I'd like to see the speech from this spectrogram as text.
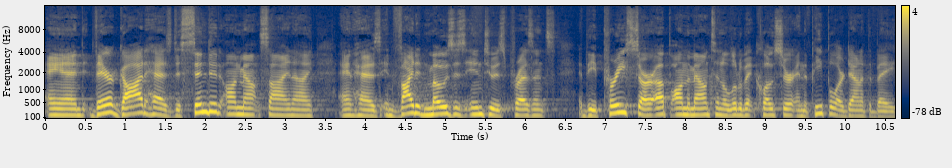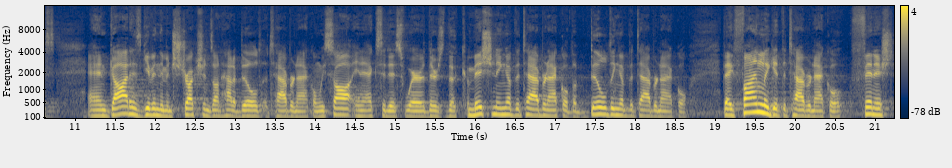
and there God has descended on Mount Sinai and has invited Moses into his presence. The priests are up on the mountain a little bit closer, and the people are down at the base. And God has given them instructions on how to build a tabernacle. And we saw in Exodus where there's the commissioning of the tabernacle, the building of the tabernacle. They finally get the tabernacle finished,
